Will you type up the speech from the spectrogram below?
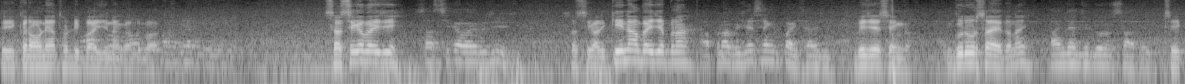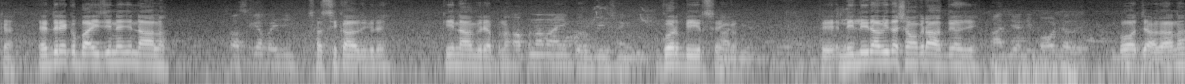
ਤੇ ਕਰਾਉਣੇ ਆ ਤੁਹਾਡੀ ਬਾਈ ਜੀ ਨਾਲ ਗੱਲਬਾਤ। ਸਤਿ ਸ਼੍ਰੀ ਅਕਾਲ ਬਾਈ ਜੀ। ਸਤਿ ਸ਼੍ਰੀ ਅਕਾਲ ਵਾਹਿਗੁਰੂ ਜੀ। ਸਤਿ ਸ਼੍ਰੀ ਅਕਾਲ। ਕੀ ਨਾਮ ਬਾਈ ਜੀ ਆਪਣਾ? ਆਪਣਾ ਵਿਜੇ ਸਿੰਘ ਭਾਈ ਸਾਹਿਬ ਜੀ। ਵਿਜੇ ਸਿੰਘ। ਗੁਰੂ ਸਾਹਿਬ ਤੋਂ ਨਾ ਜੀ? ਹਾਂਜੀ ਹਾਂਜੀ ਗੁਰੂ ਸਾਹਿਬ ਜੀ। ਠੀਕ ਹੈ। ਇੱਧਰ ਇੱਕ ਬਾਈ ਜੀ ਨੇ ਜੀ ਨਾਲ। ਸਤਿ ਸ਼੍ਰੀ ਅਕਾਲ ਬਾਈ ਜੀ। ਸਤਿ ਸ਼੍ਰੀ ਅਕਾਲ ਜੀ ਵੀਰੇ। ਕੀ ਨਾਮ ਵੀਰੇ ਆਪਣਾ? ਆਪਣਾ ਨਾਮ ਹੈ ਗੁਰਬੀਰ ਸਿੰਘ ਜੀ। ਗੁਰਬੀਰ ਸਿੰਘ। ਹਾਂਜੀ। ਤੇ ਨੀਲੀ ਰਾਵੀ ਦਾ ਸ਼ੌਂਕ ਰੱਖਦੇ ਹੋ ਜੀ? ਹਾਂਜੀ ਹਾਂਜੀ ਬਹੁਤ ਜ਼ਿਆਦਾ ਜੀ। ਬਹੁਤ ਜ਼ਿਆਦਾ ਨਾ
